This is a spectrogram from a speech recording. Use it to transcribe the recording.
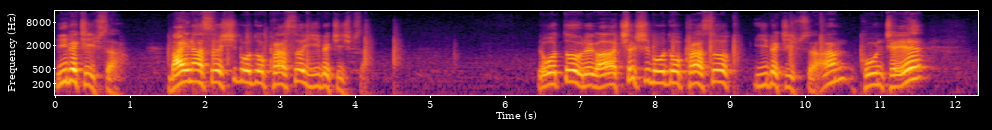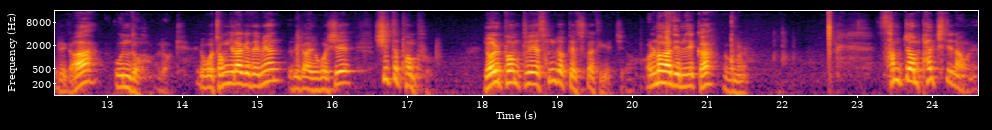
274 마이너스 15도 플러스 274 요것도 우리가 75도 플러스 273 고온체의 우리가 온도 이렇게 요거 정리하게 되면 우리가 요것이 시트 펌프 열 펌프의 성적 개수가 되겠죠. 얼마가 됩니까? 요거는 3.87이 나오네요.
